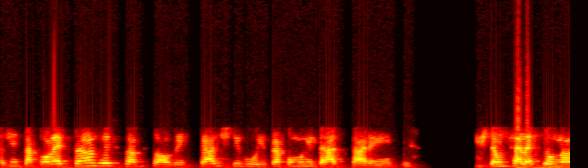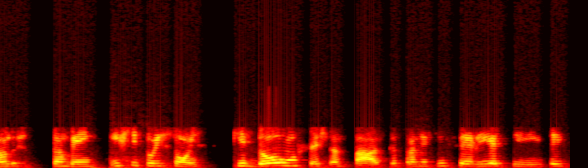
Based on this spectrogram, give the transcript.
A gente está coletando esses absolventes para distribuir para comunidades carentes. Estamos selecionando também instituições que doam cestas básicas para a gente inserir esse item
